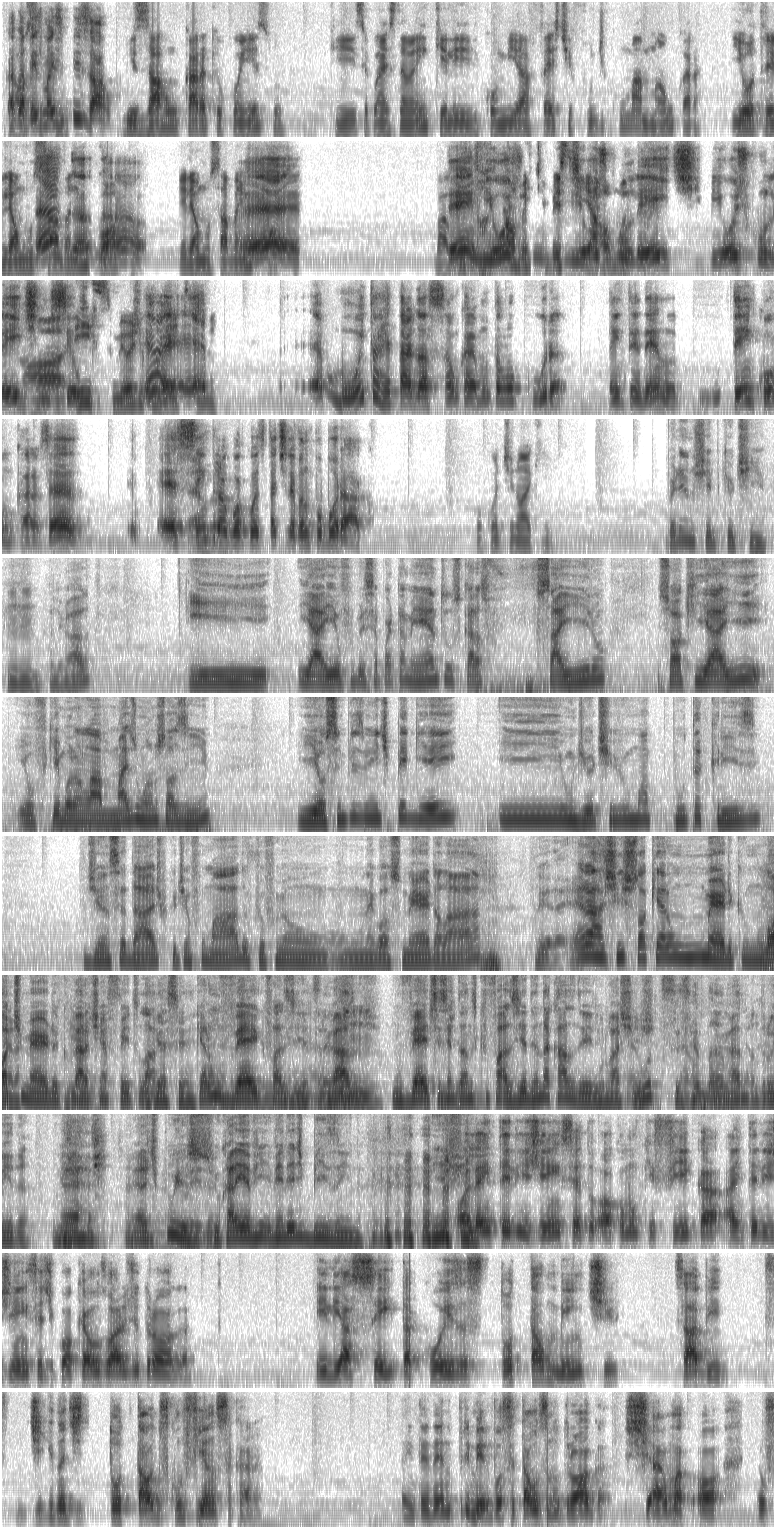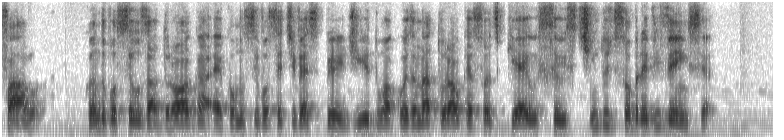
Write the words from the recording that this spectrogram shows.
Cada Nossa, vez mais bizarro. Bizarro um cara que eu conheço, que você conhece também, que ele comia fast food com uma mão, cara. E outra, ele almoçava em um não, copo. não. Ele almoçava em um copo. É, Bagulho tem miojo, com, bestial, miojo com leite, miojo com leite no Nossa, seu. Isso, miojo com É, leite é- também. É muita retardação, cara, é muita loucura. Tá entendendo? Não tem como, cara. Você é, é sempre alguma coisa que tá te levando pro buraco. Vou continuar aqui. Perdendo o shape que eu tinha. Uhum. tá ligado? E, e aí eu fui pra esse apartamento, os caras saíram, só que aí eu fiquei morando lá mais um ano sozinho e eu simplesmente peguei e um dia eu tive uma puta crise de ansiedade porque eu tinha fumado, porque eu fumei um, um negócio merda lá. Era rachixe, só que era um merda, um Era. lote merda que o cara tinha feito lá. Que era um velho que fazia, tá ligado? Uhum. Um velho de 60 anos que fazia dentro da casa dele, o rachixe. Putz, 60 anos. ligado? Era um druida. É, era tipo Era isso. E o cara ia vender de bis ainda. Enfim, Olha a inteligência, do, ó, como que fica a inteligência de qualquer usuário de droga. Ele aceita coisas totalmente, sabe, digna de total desconfiança, cara. Tá entendendo? Primeiro, você tá usando droga, é uma, ó, eu falo, quando você usa droga, é como se você tivesse perdido uma coisa natural que é sua, que é o seu instinto de sobrevivência.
